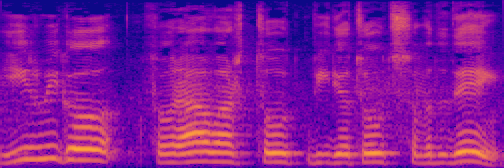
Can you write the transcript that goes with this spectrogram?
Here we go for our thought, video thoughts of the day.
